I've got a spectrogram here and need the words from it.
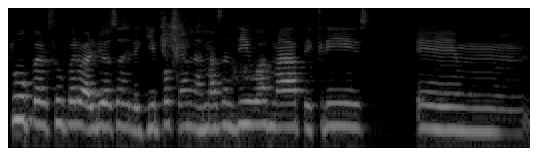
súper, súper valiosas del equipo, que eran las más antiguas, Mapi, Cris, eh,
